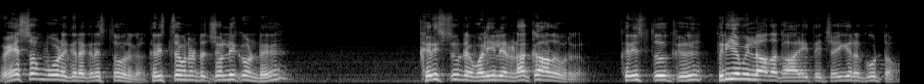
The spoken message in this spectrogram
வேஷம் போடுகிற கிறிஸ்தவர்கள் கிறிஸ்தவன் என்று சொல்லிக்கொண்டு கிறிஸ்துடைய வழியில் நடக்காதவர்கள் கிறிஸ்துவுக்கு பிரியமில்லாத காரியத்தை செய்கிற கூட்டம்.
